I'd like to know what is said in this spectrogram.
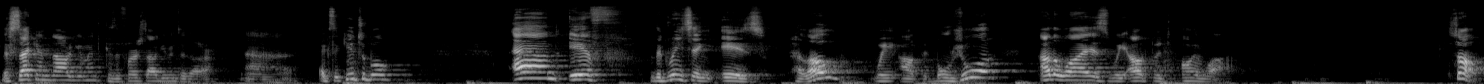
the second argument, because the first argument is our uh, executable. And if the greeting is hello, we output bonjour, otherwise we output au revoir. So,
